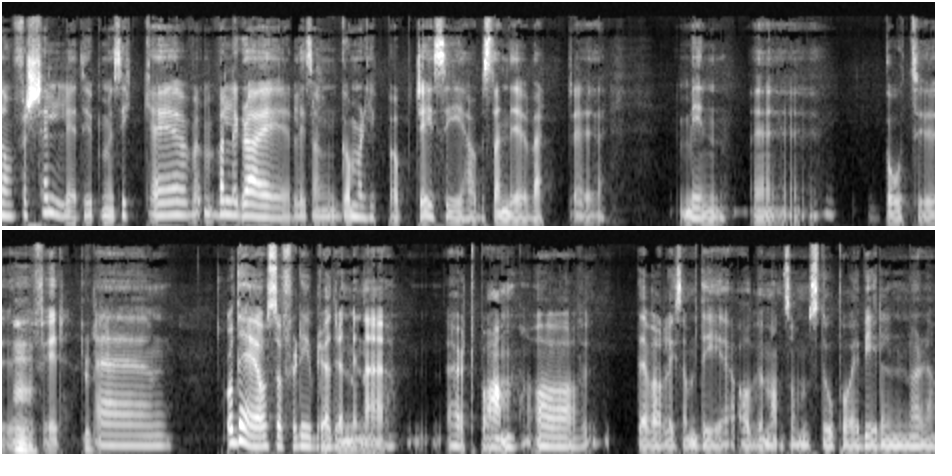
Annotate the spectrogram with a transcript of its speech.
sånn forskjellige typer musikk. Jeg er ve- veldig glad i sånn gammel hiphop. JC har bestandig vært eh, min eh, go to-fyr. kult. eh, og det er også fordi brødrene mine hørte på han, og det var liksom de albumene som sto på i bilen når de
